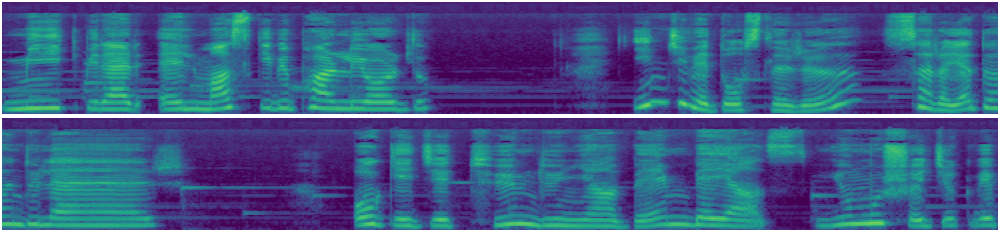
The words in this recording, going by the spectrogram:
minik birer elmas gibi parlıyordu. İnci ve dostları saraya döndüler. O gece tüm dünya bembeyaz, yumuşacık ve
